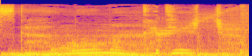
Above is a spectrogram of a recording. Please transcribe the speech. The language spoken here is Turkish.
Pascal, Oman, Kadir çok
